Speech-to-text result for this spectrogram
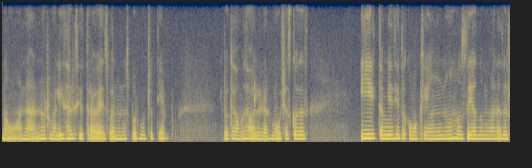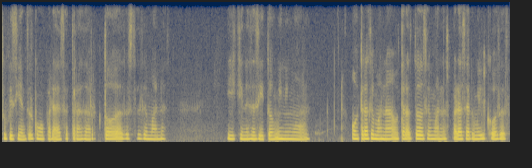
no van a normalizarse otra vez, o al menos por mucho tiempo. Creo que vamos a valorar muchas cosas y también siento como que unos días no me van a ser suficientes como para desatrasar todas estas semanas y que necesito mínimo otra semana, otras dos semanas para hacer mil cosas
